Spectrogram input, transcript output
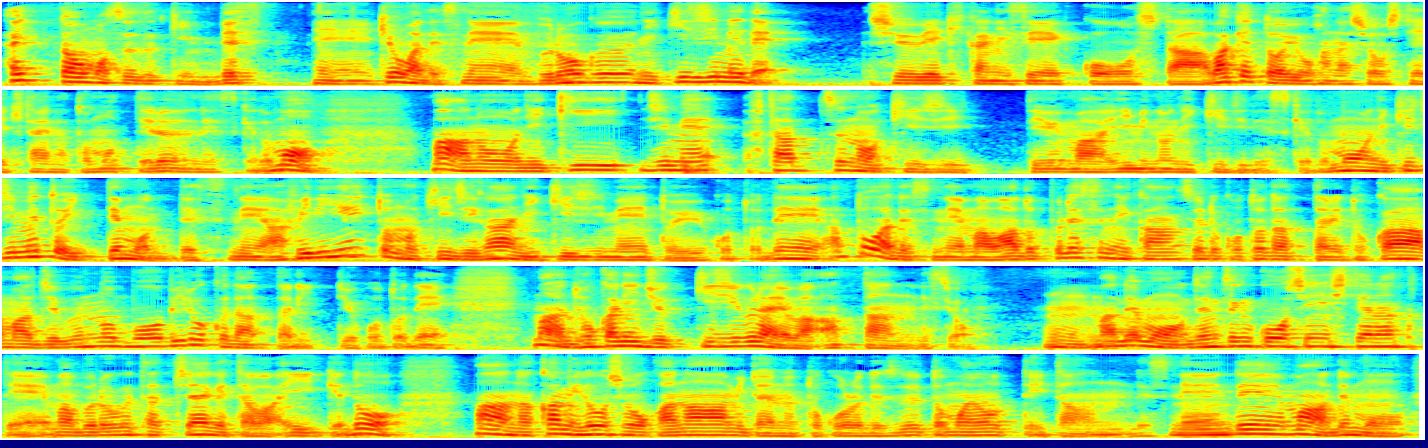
はい、どうも、鈴木です、えー、今日はですね、ブログ2記事目で収益化に成功したわけというお話をしていきたいなと思ってるんですけども、まあ、あの、2記事目、2つの記事っていう、まあ、意味の2記事ですけども、2記事目といってもですね、アフィリエイトの記事が2記事目ということで、あとはですね、まあ、ワードプレスに関することだったりとか、まあ、自分の防備力だったりっていうことで、まあ、他に10記事ぐらいはあったんですよ。うん。まあでも全然更新してなくて、まあブログ立ち上げたはいいけど、まあ中身どうしようかな、みたいなところでずっと迷っていたんですね。で、まあでも、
